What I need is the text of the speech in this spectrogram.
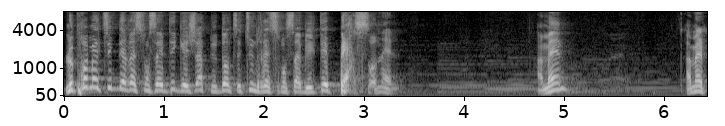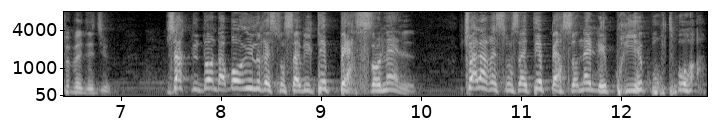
Le premier type de responsabilité que Jacques nous donne, c'est une responsabilité personnelle. Amen? Amen, peuple de Dieu. Jacques nous donne d'abord une responsabilité personnelle. Tu as la responsabilité personnelle de prier pour toi.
